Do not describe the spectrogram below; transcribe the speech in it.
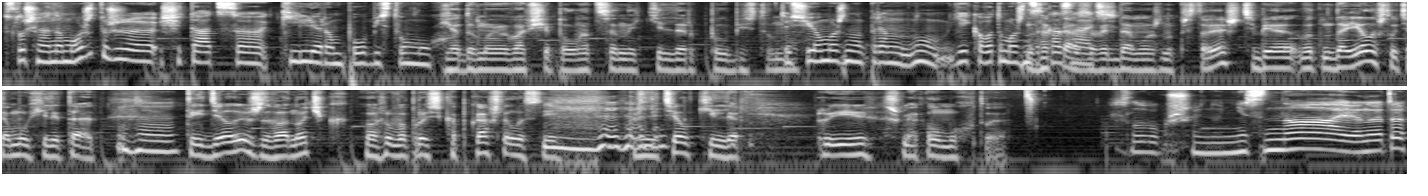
Слушай, она может уже считаться киллером по убийству мух? Я думаю, вообще полноценный киллер по убийству мух. То есть ее можно прям, ну, ей кого-то можно Заказывать, заказать. да, можно. Представляешь, тебе вот надоело, что у тебя мухи летают. Мгм. Ты делаешь звоночек, вопросик обкашляла с ней, прилетел киллер и шмякнул муху твою. Слушай, ну не знаю, ну это...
